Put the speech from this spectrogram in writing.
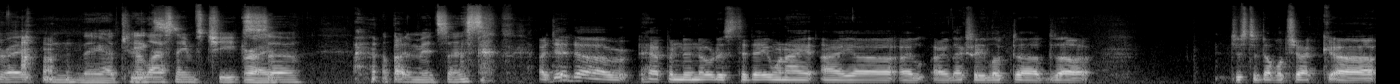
right? And They got cheeks. her last name's Cheeks, Right. so I thought it made sense. I did uh, happen to notice today when I I uh, I, I actually looked at uh, just to double check uh,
